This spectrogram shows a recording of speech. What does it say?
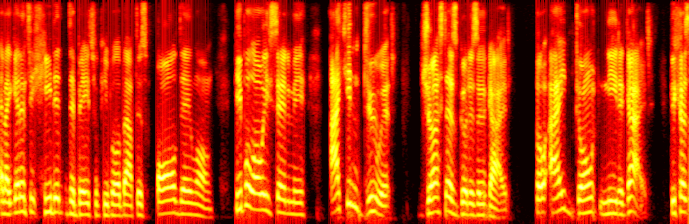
And I get into heated debates with people about this all day long. People always say to me, I can do it just as good as a guide. So I don't need a guide because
